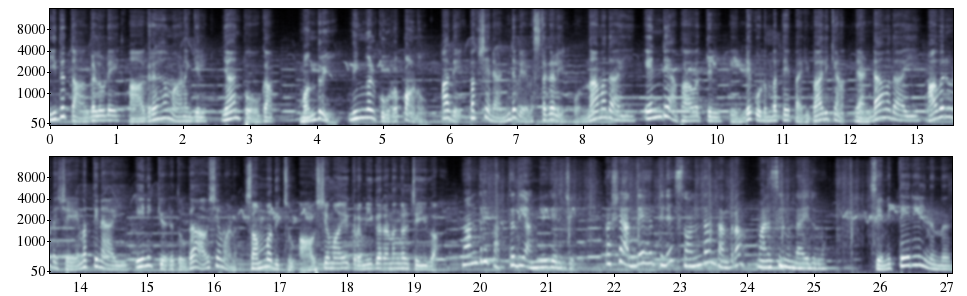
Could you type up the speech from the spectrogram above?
ഇത് താങ്കളുടെ ആഗ്രഹമാണെങ്കിൽ ഞാൻ പോകാം. മന്ത്രി നിങ്ങൾക്ക് ഉറപ്പാണോ? അതെ പക്ഷെ രണ്ട് വ്യവസ്ഥകളിൽ. ഒന്നാമതായി എന്റെ അഭാവത്തിൽ എന്റെ കുടുംബത്തെ പരിപാലിക്കണം. രണ്ടാമതായി അവരുടെ ക്ഷേമത്തിനായി എനിക്കൊരു തുക ആവശ്യമാണ്. സമ്മതിച്ചു. ആവശ്യമായ ക്രമീകരണങ്ങൾ ചെയ്യുക. മന്ത്രി പദ്ധതി അംഗീകരിച്ചു. പക്ഷെ അദ്ദേഹത്തിന് സ്വന്തം തന്ത്രം മനസ്സിലുണ്ടായിരുന്നു. സെമിത്തേരിയിൽ നിന്ന്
